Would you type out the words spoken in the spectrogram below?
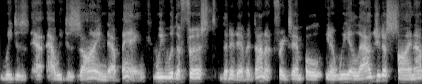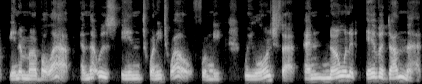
we des- how we designed our bank we were the first that had ever done it for example you know we allowed you to sign up in a mobile app and that was in 2012 when we we launched that and no one had ever done that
